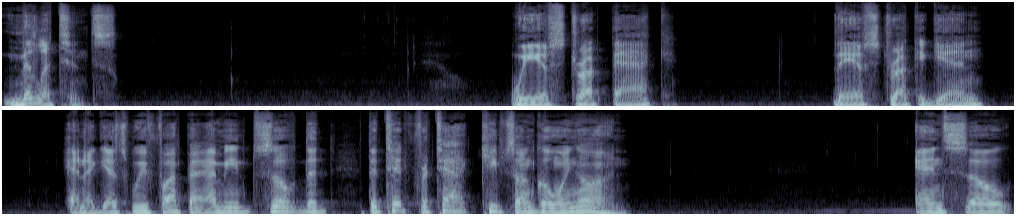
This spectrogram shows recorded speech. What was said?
militants. We have struck back. They have struck again. And I guess we fought back. I mean, so the, the tit for tat keeps on going on. And so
